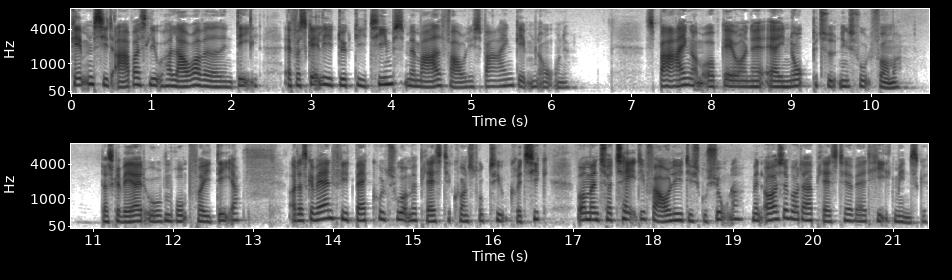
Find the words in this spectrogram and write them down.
Gennem sit arbejdsliv har Laura været en del af forskellige dygtige teams med meget faglig sparring gennem årene. Sparring om opgaverne er enormt betydningsfuld for mig. Der skal være et åbent rum for idéer, og der skal være en feedback-kultur med plads til konstruktiv kritik, hvor man tør tage de faglige diskussioner, men også hvor der er plads til at være et helt menneske.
